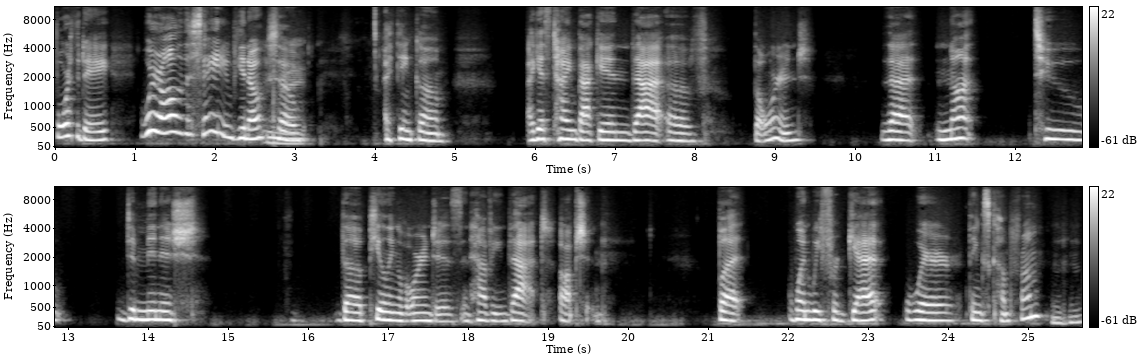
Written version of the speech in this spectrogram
fourth day we're all the same, you know? So I think um I guess tying back in that of the orange that not to diminish the peeling of oranges and having that option. But when we forget where things come from, Mhm.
